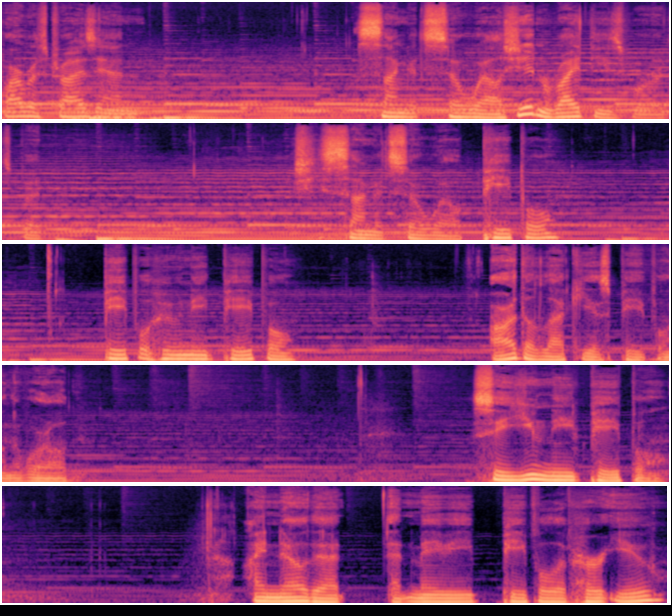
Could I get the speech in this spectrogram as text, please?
Barbra Streisand sung it so well. She didn't write these words, but she sung it so well. People, people who need people, are the luckiest people in the world. See, you need people. I know that, that maybe people have hurt you,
